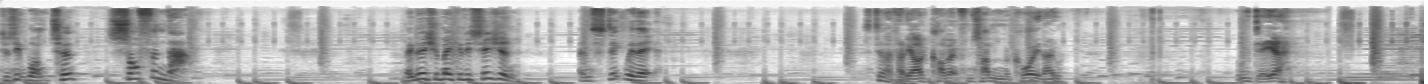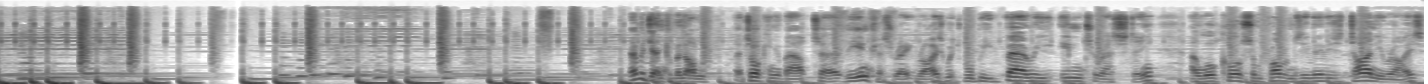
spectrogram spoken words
does it want to soften that? Maybe they should make a decision and stick with it. Still a very odd comment from Simon McCoy, though. Oh dear. Have a gentleman on uh, talking about uh, the interest rate rise, which will be very interesting and will cause some problems, even if it's a tiny rise.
